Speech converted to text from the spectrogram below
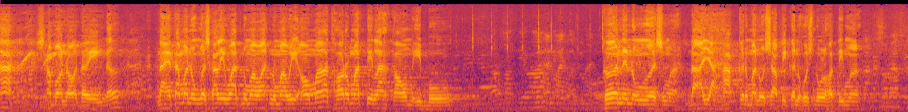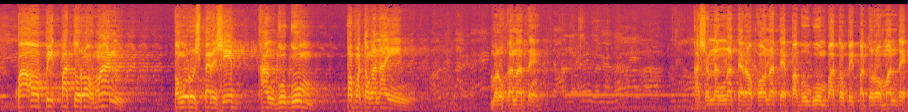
Ah samono teuing teh. Nah eta manunggeus kaliwat numawi omat hormatilah kaum ibu. daya keur manusia piken Husnul Khotimah. Pak Opik Paturrahman pengurus Persib Kang Gugum pepotongan Aing. Merukan teh kasenengna teh Pak Gugum Pak Topik Paturrahman teh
